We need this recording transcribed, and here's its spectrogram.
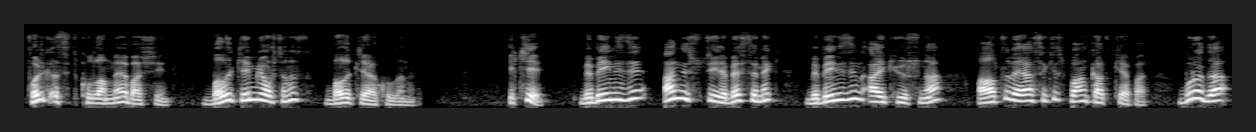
folik asit kullanmaya başlayın. Balık yemiyorsanız balık yağı kullanın. 2. Bebeğinizi anne sütüyle beslemek bebeğinizin IQ'suna 6 veya 8 puan katkı yapar. Burada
